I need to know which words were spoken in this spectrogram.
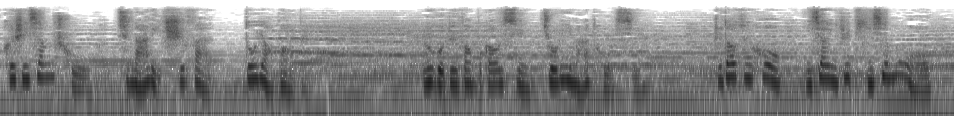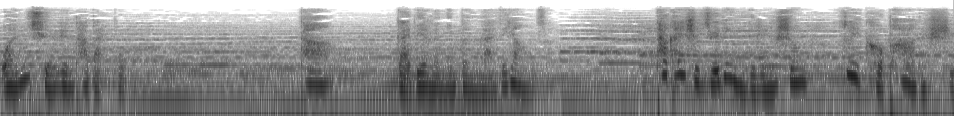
和谁相处、去哪里吃饭，都要报备。如果对方不高兴，就立马妥协，直到最后，你像一只提线木偶，完全任他摆布。他改变了你本来的样子。他开始决定你的人生，最可怕的是，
